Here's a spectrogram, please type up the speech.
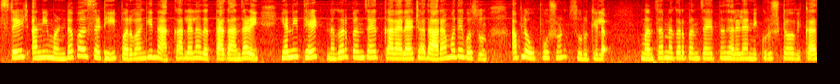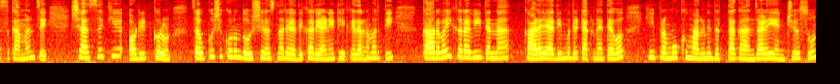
स्टेज आणि मंडपासाठी परवानगी नाकारलेल्या दत्ता गांजाळे यांनी थेट नगरपंचायत कार्यालयाच्या दारामध्ये बसून आपलं उपोषण सुरू केलं. मंचर नगरपंचायतनं झालेल्या निकृष्ट विकास कामांचे शासकीय ऑडिट करून चौकशी करून दोषी असणारे अधिकारी आणि ठेकेदारांवरती कारवाई करावी त्यांना काळ्या यादीमध्ये टाकण्यात यावं ही प्रमुख मागणी दत्ता गांजाळे यांची असून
